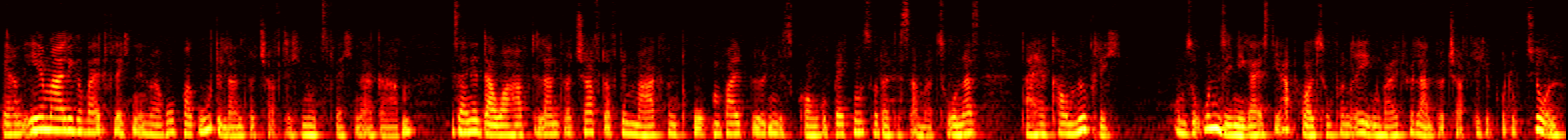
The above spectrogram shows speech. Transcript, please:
Während ehemalige Waldflächen in Europa gute landwirtschaftliche Nutzflächen ergaben, ist eine dauerhafte Landwirtschaft auf den mageren Tropenwaldböden des Kongobeckens oder des Amazonas daher kaum möglich. Umso unsinniger ist die Abholzung von Regenwald für landwirtschaftliche Produktion.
